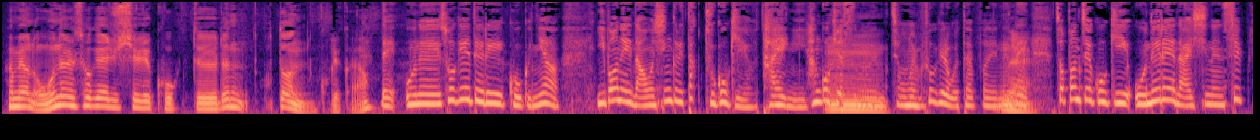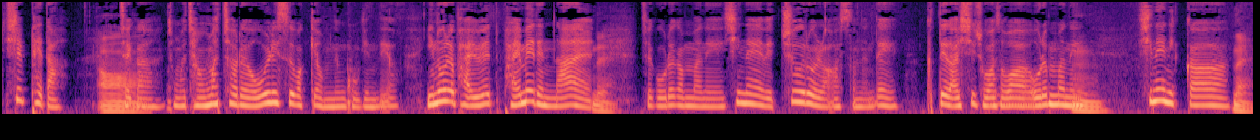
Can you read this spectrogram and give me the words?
그러면 오늘 소개해 주실 곡들은 어떤 곡일까요? 네, 오늘 소개해드릴 곡은요. 이번에 나온 싱글이 딱 두 곡이에요. 다행히 한 곡이었으면 음. 정말 소개를 못할 뻔했는데 네. 첫 번째 곡이 오늘의 날씨는 슬- 실패다. 어. 제가 정말 장마철에 어울릴 수밖에 없는 곡인데요. 이 노래 발매, 발매된 날 네. 제가 오래간만에 시내 외출을 나갔었는데 그때 날씨 좋아서 와 오랜만에 음. 시내니까 네.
